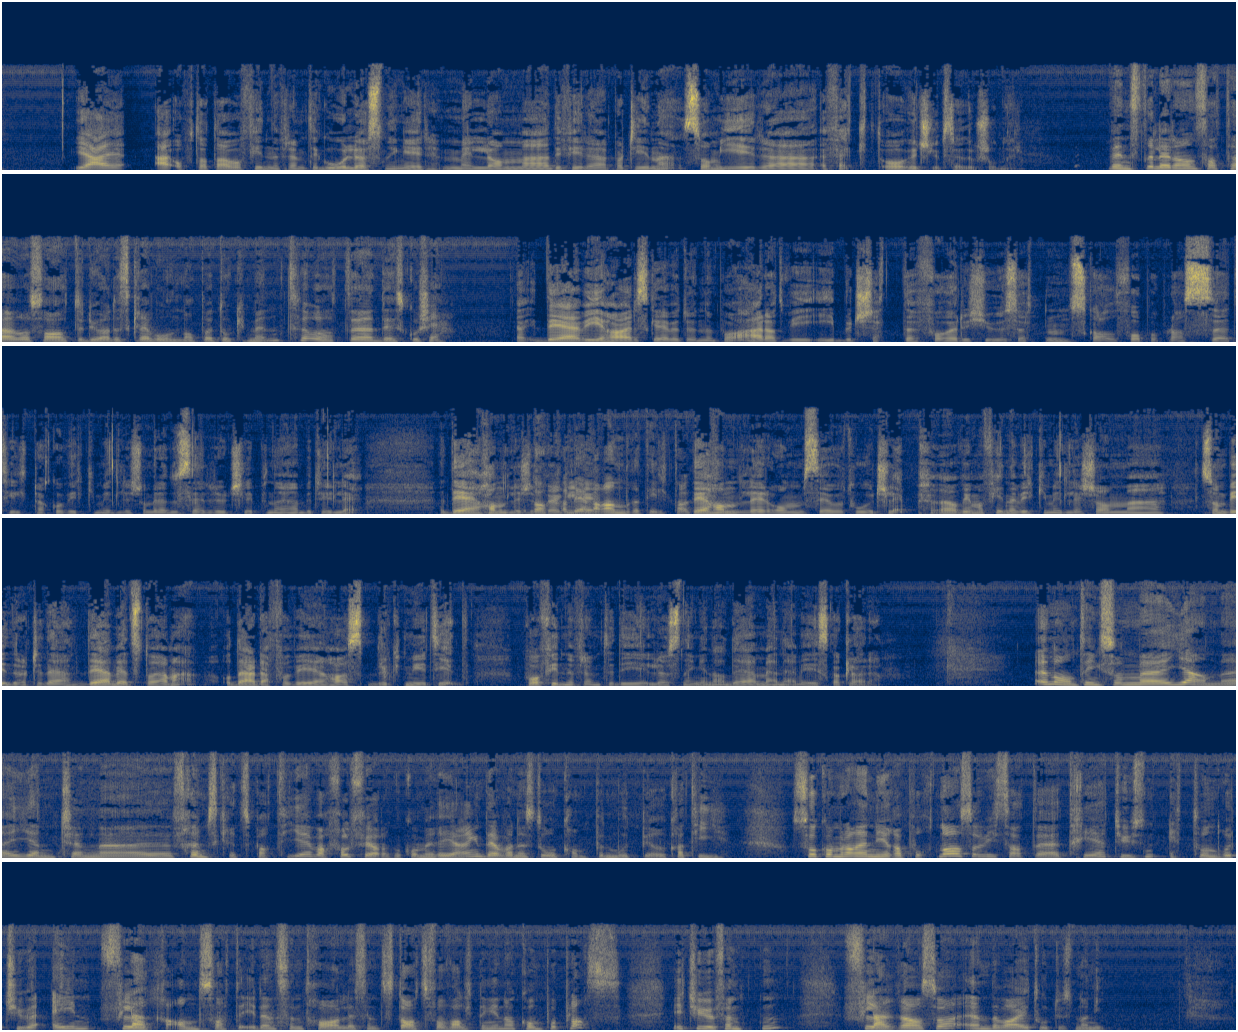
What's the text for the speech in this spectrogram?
Jeg er opptatt av å finne frem til gode løsninger mellom eh, de fire partiene som gir eh, effekt og utslippsreduksjoner. Venstre-lederen satt her og sa at du hadde skrevet under på et dokument, og at det skulle skje. Det vi har skrevet under på, er at vi i budsjettet for 2017 skal få på plass eh, tiltak og virkemidler som reduserer utslippene betydelig. Det handler selvfølgelig det være andre tiltak? Det handler om CO2-utslipp. og Vi må finne virkemidler som, eh, som bidrar til det. Det vedstår jeg meg. Og det er derfor vi har brukt mye tid på å finne frem til de løsningene, og det mener jeg vi skal klare. En annen ting som eh, gjerne gjenkjenner Fremskrittspartiet, i hvert fall før dere kom i regjering, det var den store kampen mot byråkrati. Så kommer det en ny rapport nå som viser at det er 3121 flere ansatte i den sentrale statsforvaltningen har kommet på plass i 2015. Flere altså enn det var i 2009.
